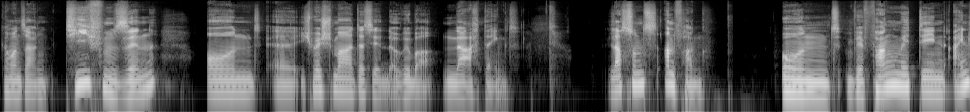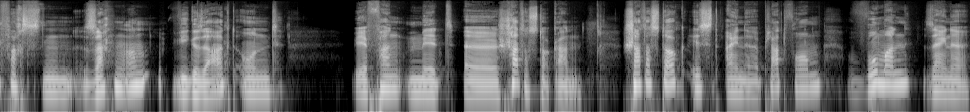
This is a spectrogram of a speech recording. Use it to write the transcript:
kann man sagen, tiefen Sinn. Und äh, ich möchte mal, dass ihr darüber nachdenkt. Lass uns anfangen. Und wir fangen mit den einfachsten Sachen an, wie gesagt. Und wir fangen mit äh, Shutterstock an. Shutterstock ist eine Plattform, wo man seine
